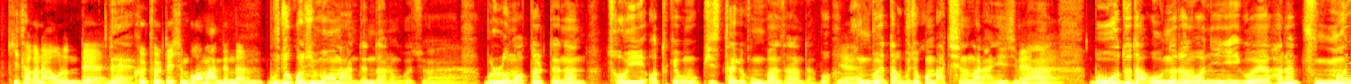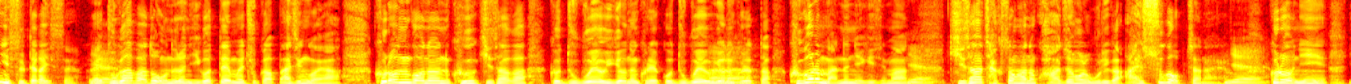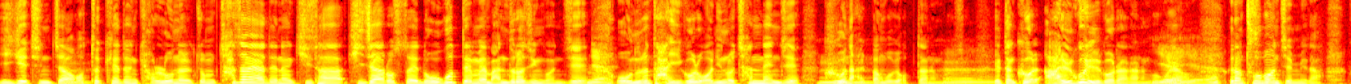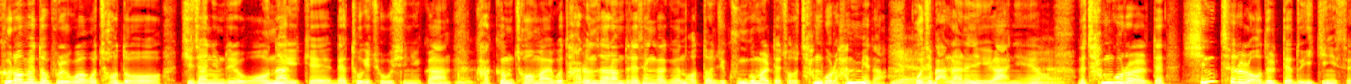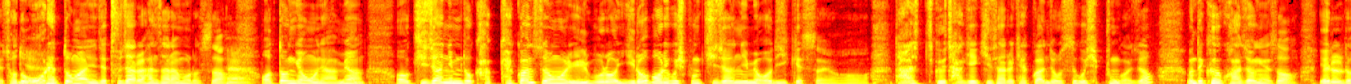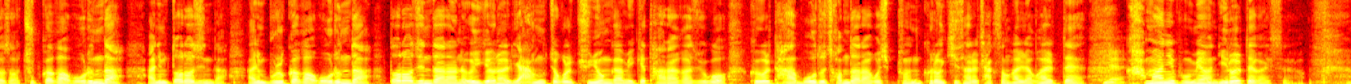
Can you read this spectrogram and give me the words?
기사가 나오는데 네. 그걸 절대 신봉하면 안 된다는 무조건 신봉하면 안 된다는 거죠. 네. 물론 어떨 때는 저희 어떻게 보면 비슷하게 공부한 사람들 뭐 예. 공부했다고 무조건 맞히는 건 아니지만 예. 모두 다 오늘은 원인이 이거예요 하는 중론이 있을 때가 있어요. 예. 누가 봐도 오늘은 이것 때문에 주가가 빠진 거야. 그런 거는 그 기사가 그 누구의 의견은 그랬고 누구의 의견은 예. 그랬다. 그거는 맞는 얘기지만 예. 기사 작성하는 과정을 우리가 알 수가 없잖아요. 예. 그러니 이게 진짜 음. 어떻게든 결론을 좀 찾아야 되는 기사 기자로서의 노고 때문에 만들어진 건지 예. 오늘은 다 이걸 원인으로 찾는지 그건 음. 알 방법이 없다는 거죠. 음. 일단 그걸 알고 읽어라라는 거고요. 예, 예. 그다음 두 번째입니다. 그럼에도 불구하고 저도 기자님들이 워낙 이렇게 네트워크 좋으시니까 음. 가끔 저 말고 다른 사람들의 생각은 어떤지 궁금할 때 저도 참고를 합니다. 예. 보지 말라는 얘기가 아니에요. 예. 근데 참고를 할 때 힌트를 얻을 때도 있긴 있어요. 저도 예. 오랫동안 이제 투자를 한 사람으로서 예. 어떤 경우냐면 어, 기자님도 각- 객관성을 일부러 잃어버리고 싶은 기자님이 어디 있겠어요. 다 그 자기의 기사를 객관적으로 쓰고 싶은 거죠. 근데 그 과정에서 예를 들어서 주가가 오른다, 아니면 떨어진다, 아니면 물가가 오른다, 떨어진다라는 의견을 양쪽을 균형감 있게 달아가지고 그걸 다 모두 전달하고 싶은 그런 기사를 작성하려고 할때 예. 가만히 보면 이럴 때가 있어요.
